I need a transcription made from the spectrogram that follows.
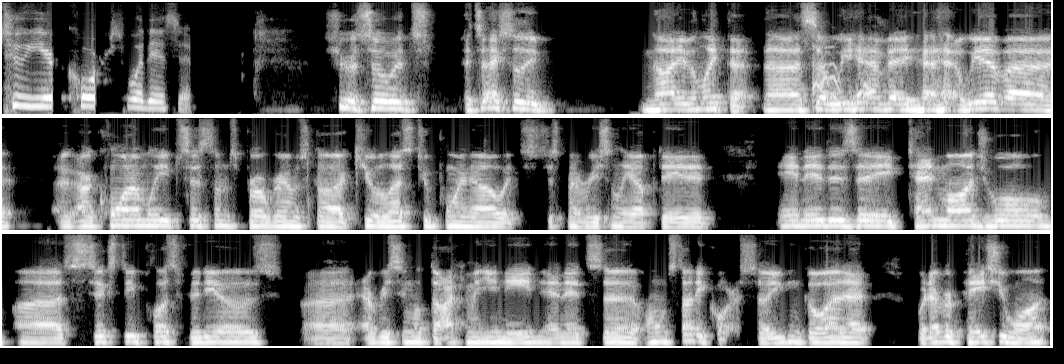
two year course? What is it? Sure. So it's it's actually not even like that. Uh, so we have a we have a, our Quantum Leap Systems program is called QLS 2.0. It's just been recently updated, and it is a 10 module, uh, 60 plus videos, uh, every single document you need, and it's a home study course. So you can go at at whatever pace you want.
